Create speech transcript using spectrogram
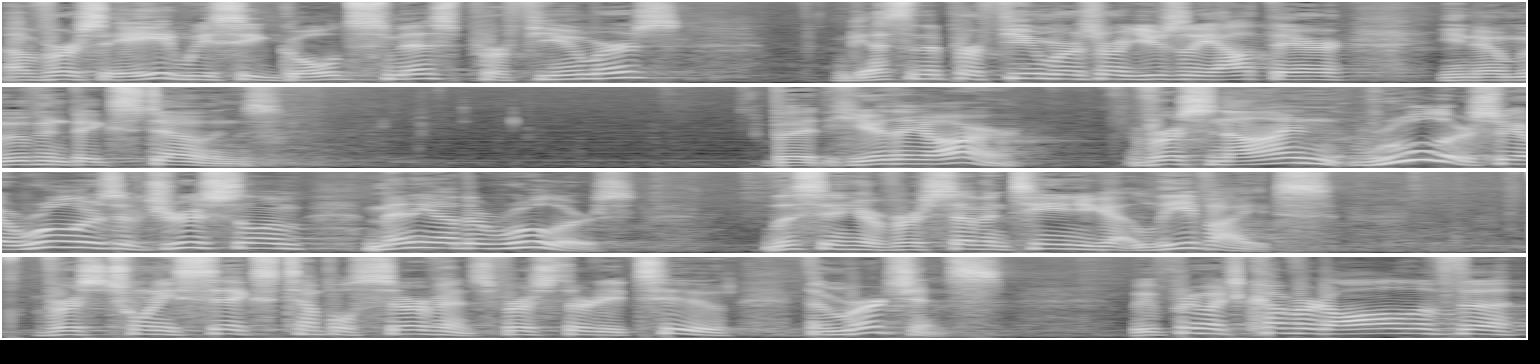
Of verse 8, we see goldsmiths, perfumers. I'm guessing the perfumers were usually out there, you know, moving big stones. But here they are. Verse 9, rulers. So we got rulers of Jerusalem, many other rulers. Listen here, verse 17, you got Levites. Verse 26, temple servants. Verse 32, the merchants. We've pretty much covered all of the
